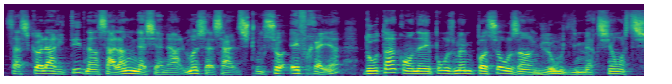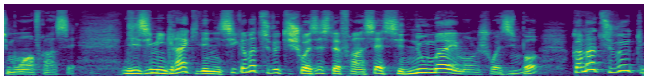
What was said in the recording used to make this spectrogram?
sa scolarité dans sa langue nationale. Moi, ça, je trouve ça effrayant, d'autant qu'on n'impose même pas ça aux Anglos, de l'immersion six mois en français. Les immigrants qui viennent ici, comment tu veux qu'ils choisissent le français? Si nous-mêmes, on le choisit pas? Comment tu veux que...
